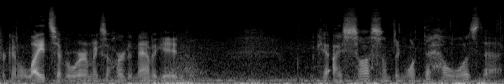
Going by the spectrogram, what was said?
Freaking lights everywhere. It makes it hard to navigate. Okay, I saw something. What the hell was that?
